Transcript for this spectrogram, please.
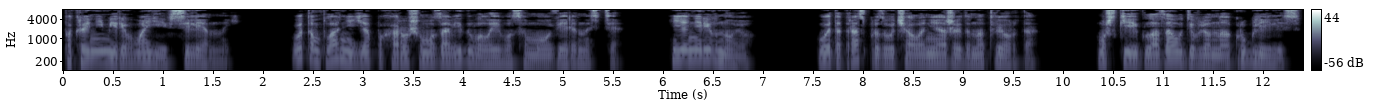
по крайней мере, в моей вселенной. В этом плане я по-хорошему завидовала его самоуверенности. «Я не ревную». В этот раз прозвучало неожиданно твердо. Мужские глаза удивленно округлились.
